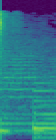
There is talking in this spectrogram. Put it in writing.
you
